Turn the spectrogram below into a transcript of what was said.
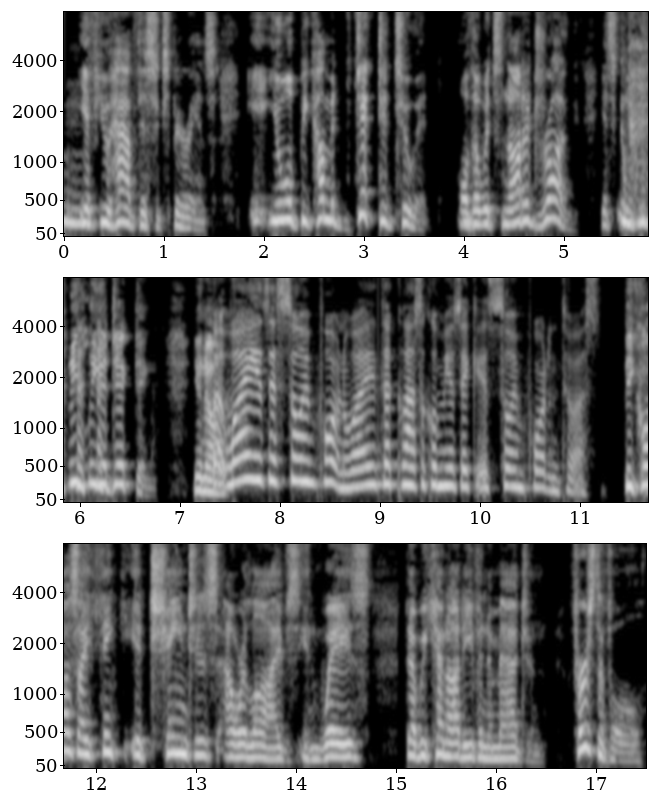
mm. if you have this experience. You will become addicted to it, although it's not a drug. It's completely addicting, you know. But why is this so important? Why the classical music is so important to us? Because I think it changes our lives in ways that we cannot even imagine. First of all,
